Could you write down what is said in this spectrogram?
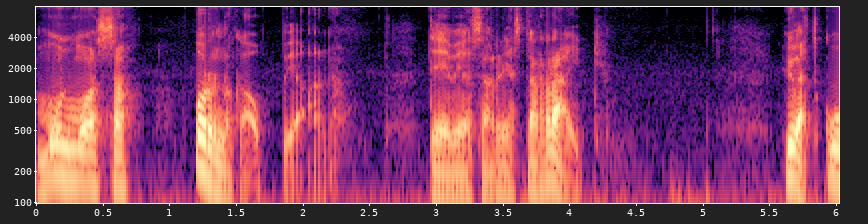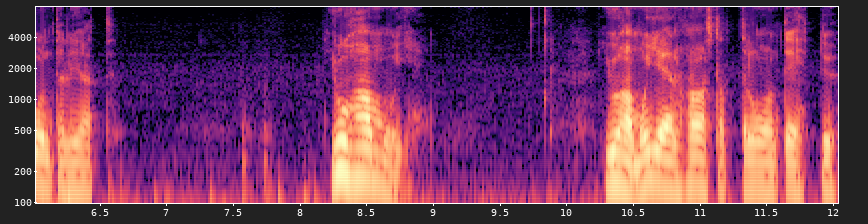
muun muassa pornokauppiaana TV-sarjasta Raidi. Hyvät kuuntelijat, Juha Muje. Juha Mujen haastattelu on tehty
